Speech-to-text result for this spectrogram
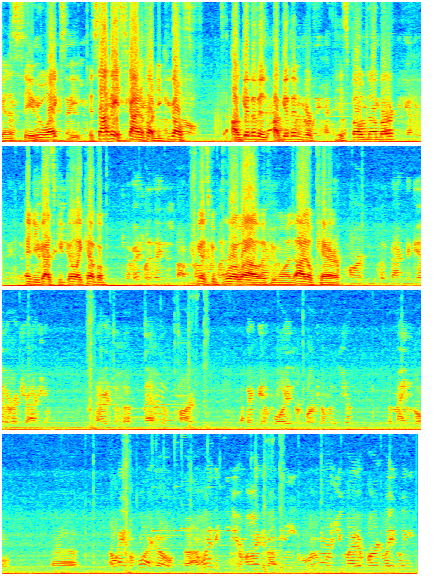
gonna see who likes me. It's not me, it's kind of fun. You can go. I'll give him his, I'll give him your his phone number, and you guys can go like have a. Eventually, they just stopped You guys can bro out if you want. I don't care. Put back together attraction. Now he's just a mess of parts. I think the employees refer to him as just the mangle. Uh, oh, hey, before I go, uh, I wanted to ease your mind about any rumors you might have heard lately.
